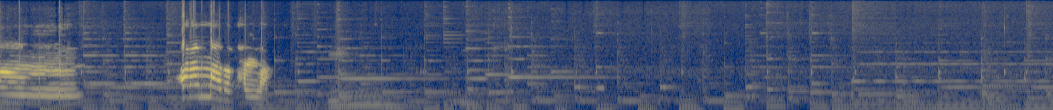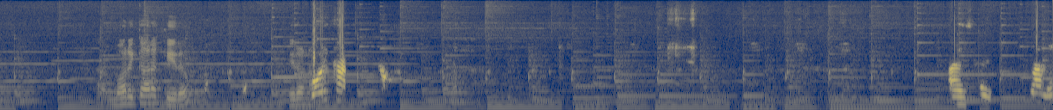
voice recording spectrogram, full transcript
음, 사람마다 달라. 머리카락 길어? 일어나. 머리카락. 아이, 살, 심하네.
